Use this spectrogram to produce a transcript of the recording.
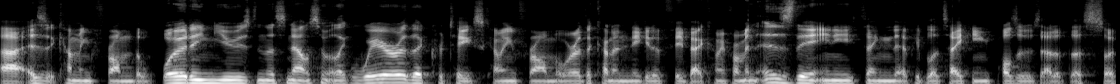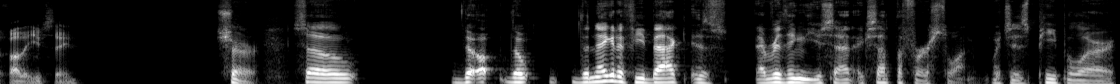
Uh, is it coming from the wording used in this announcement? Like, where are the critiques coming from? Or where are the kind of negative feedback coming from? And is there anything that people are taking positives out of this so far that you've seen? Sure. So the the the negative feedback is everything that you said except the first one, which is people are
